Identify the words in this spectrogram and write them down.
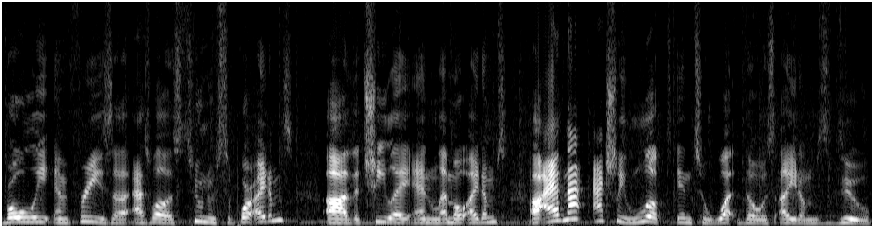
Broly, and Frieza, as well as two new support items, uh, the Cheelai and Lemo items. Uh, I have not actually looked into what those items do.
